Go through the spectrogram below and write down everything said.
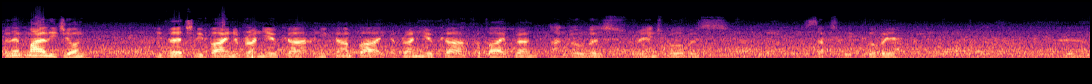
with that mileage on, you're virtually buying a brand new car, and you can't buy a brand new car for 5 grand. Land Rovers, Range Rovers, it's actually a club here. Um,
